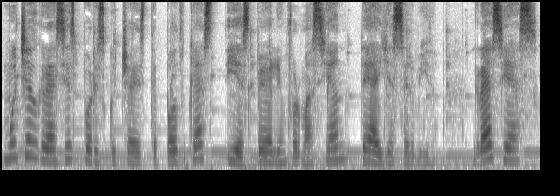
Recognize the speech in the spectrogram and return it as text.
Muchas gracias por escuchar este podcast y espero la información te haya servido. Gracias.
